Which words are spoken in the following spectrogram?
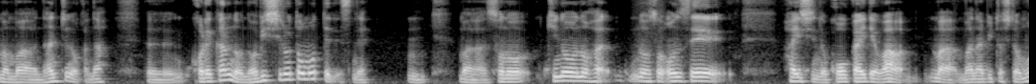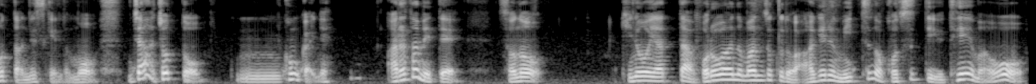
まあまあ、なんていうのかな。うん、これからの伸びしろと思ってですね。うん。まあ、その、昨日のは、のその音声配信の公開では、まあ、学びとして思ったんですけれども、じゃあちょっと、うん、今回ね、改めて、その、昨日やったフォロワーの満足度を上げる3つのコツっていうテーマを、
